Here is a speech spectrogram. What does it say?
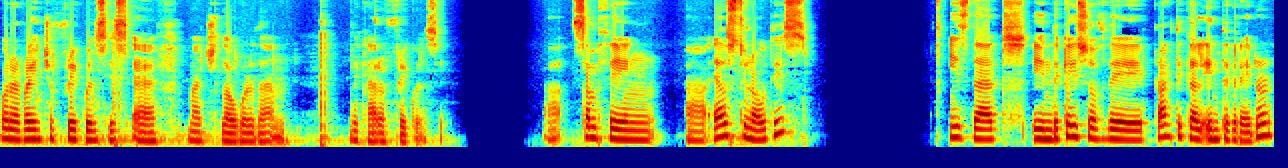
for a range of frequencies f much lower than the cutoff frequency. Uh, something uh, else to notice is that in the case of the practical integrator,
